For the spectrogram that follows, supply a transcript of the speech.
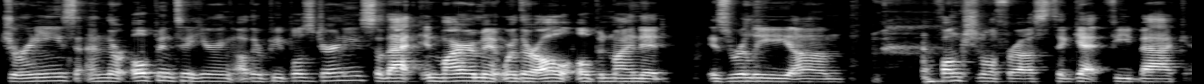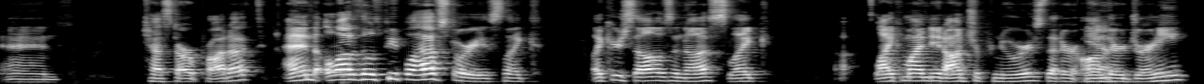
journeys and they're open to hearing other people's journeys. So that environment where they're all open-minded is really um, functional for us to get feedback and test our product. And a lot of those people have stories like like yourselves and us, like like-minded entrepreneurs that are on yeah. their journey.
